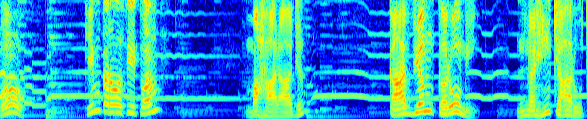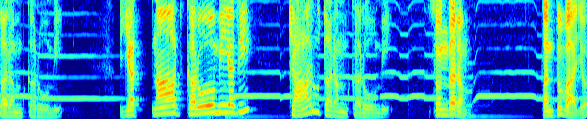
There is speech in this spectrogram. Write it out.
भो किं करोसि त्वं? महाराज काव्यं करोमि न हि चारुतरं करोमि। यत्नात् करोमि यदि चारुतरं करोमि। सुन्दरं तन्तुवाय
